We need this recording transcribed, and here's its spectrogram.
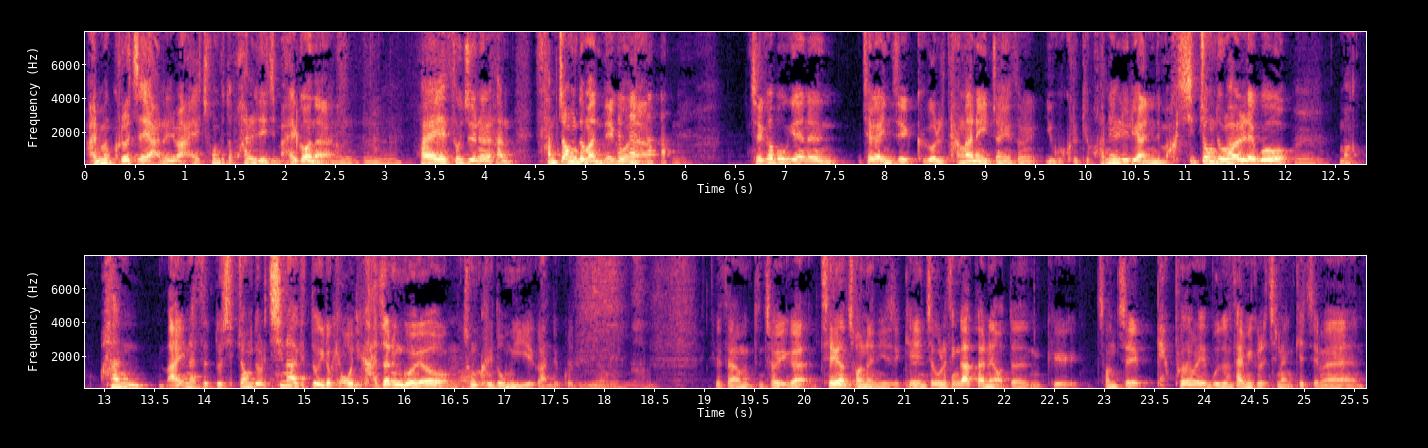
아니면 그렇지 않으려면 아예 처음부터 화를 내지 말거나 화의 수준을 한 3 정도만 내거나 제가 보기에는 제가 이제 그걸 당하는 입장에서는 이거 그렇게 화낼 일이 아닌데 막 10 정도로 화를 내고 막한 마이너스 또 10 정도로 친하게 또 이렇게 어디 가자는 거예요. 전 그게 너무 이해가 안 됐거든요. 그래서 아무튼 저희가 제가 저는 이제 개인적으로 생각하는 어떤 그 전체 100%의 모든 사람이 그렇지는 않겠지만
